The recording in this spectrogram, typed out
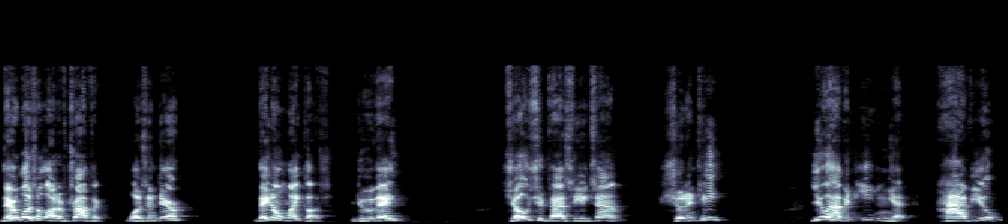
There was a lot of traffic, wasn't there? They don't like us, do they? Joe should pass the exam, shouldn't he? You haven't eaten yet, have you?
